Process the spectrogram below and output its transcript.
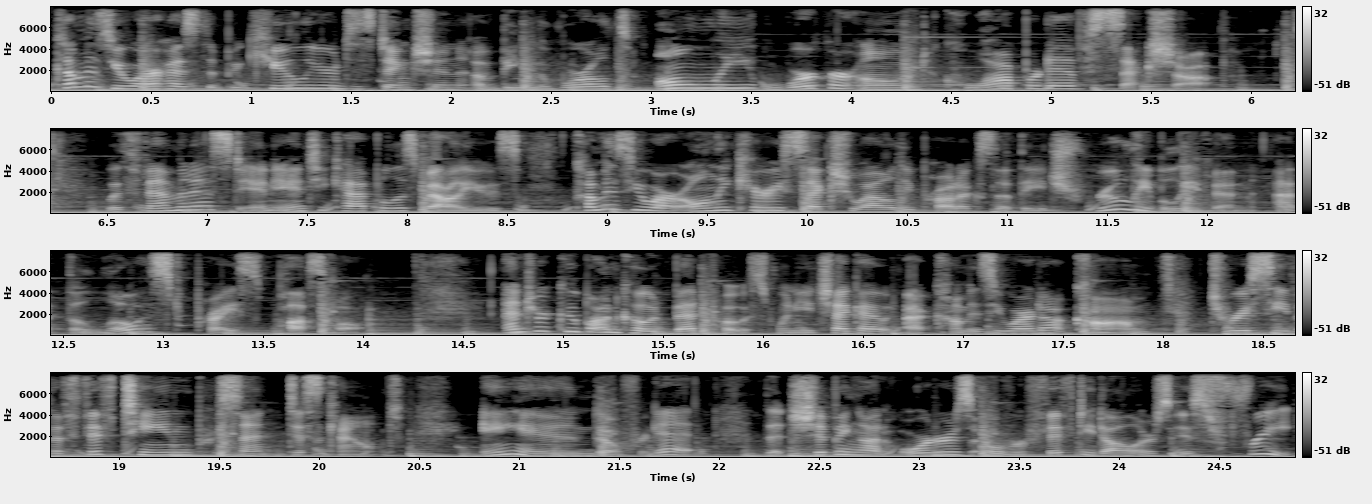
Come As You Are has the peculiar distinction of being the world's only worker owned cooperative sex shop. With feminist and anti capitalist values, Come As You Are only carries sexuality products that they truly believe in at the lowest price possible. Enter coupon code BEDPOST when you check out at comeasyouare.com to receive a 15% discount. And don't forget that shipping on orders over $50 is free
